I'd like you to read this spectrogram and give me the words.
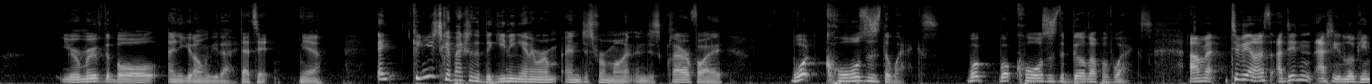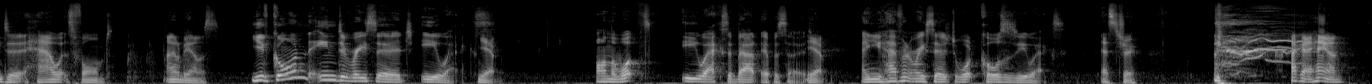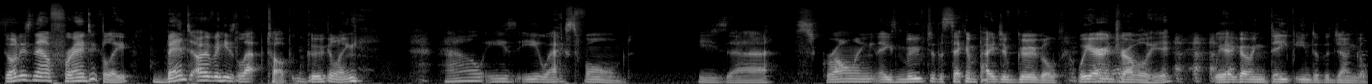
You remove the ball, and you get on with your day. That's it. Yeah. And can you just go back to the beginning and rem- and just remind and just clarify what causes the wax? What what causes the buildup of wax? Um, to be honest, I didn't actually look into how it's formed. I'm gonna be honest. You've gone into research earwax. Yep. On the what's earwax about episode. Yep. And you haven't researched what causes earwax. That's true. okay, hang on. Don is now frantically bent over his laptop, googling how is earwax formed. He's uh, scrolling. He's moved to the second page of Google. We are in trouble here. We are going deep into the jungle.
